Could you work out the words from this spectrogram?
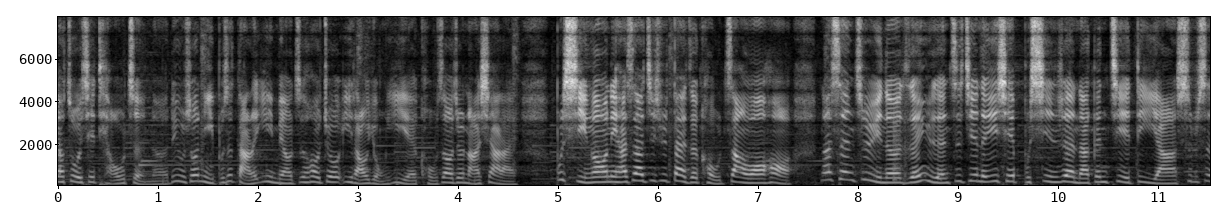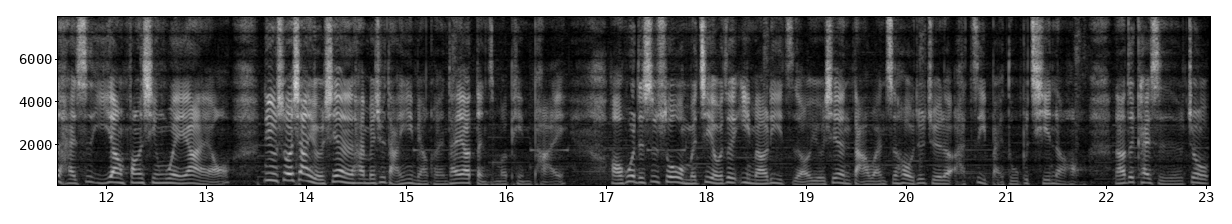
要做一些调整呢，例如说，你不是打了疫苗之后就一劳永逸，哎，口罩就拿下来，不行哦，你还是要继续戴着口罩哦，哈。那甚至于呢，人与人之间的一些不信任啊，跟芥蒂啊，是不是还是一样方兴未艾哦？例如说，像有些人还没去打疫苗，可能他要等什么品牌，好，或者是说，我们借由这个疫苗例子哦，有些人打完之后就觉得啊，自己百毒不侵了哈，然后就开始就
